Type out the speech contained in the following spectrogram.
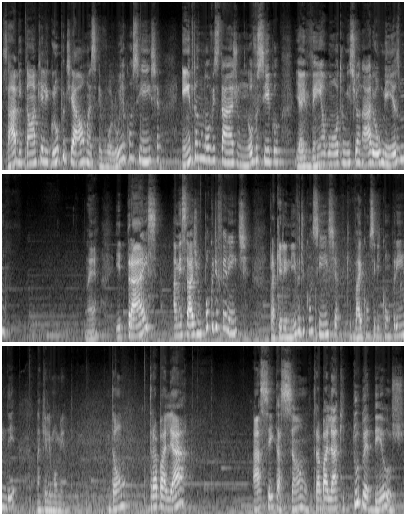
sabe? Então aquele grupo de almas evolui a consciência, entra num novo estágio, num novo ciclo, e aí vem algum outro missionário ou mesmo, né? E traz a mensagem um pouco diferente para aquele nível de consciência que vai conseguir compreender naquele momento. Então, trabalhar a aceitação, trabalhar que tudo é Deus,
